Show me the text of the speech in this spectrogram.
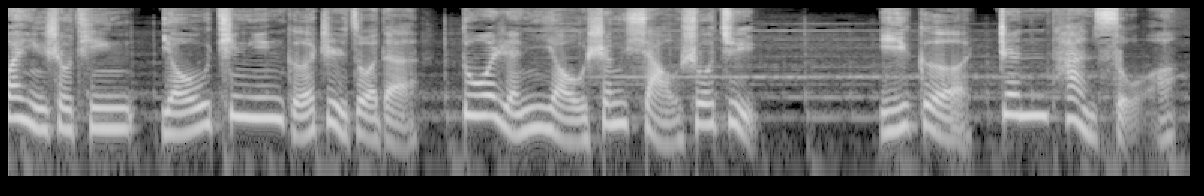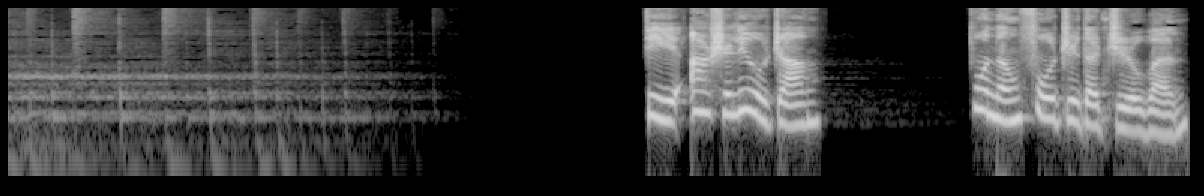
欢迎收听由听音阁制作的多人有声小说剧《一个侦探所》第二十六章：不能复制的指纹。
